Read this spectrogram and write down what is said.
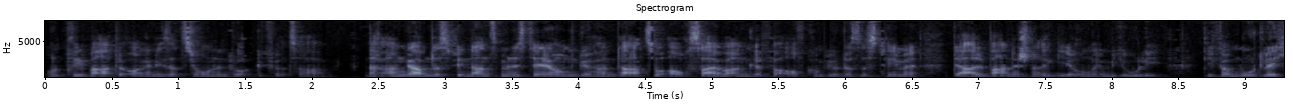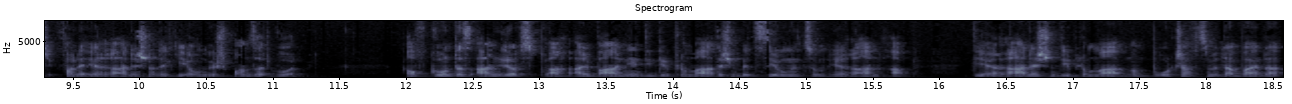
und private Organisationen durchgeführt zu haben. Nach Angaben des Finanzministeriums gehören dazu auch Cyberangriffe auf Computersysteme der albanischen Regierung im Juli, die vermutlich von der iranischen Regierung gesponsert wurden. Aufgrund des Angriffs brach Albanien die diplomatischen Beziehungen zum Iran ab. Die iranischen Diplomaten und Botschaftsmitarbeiter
